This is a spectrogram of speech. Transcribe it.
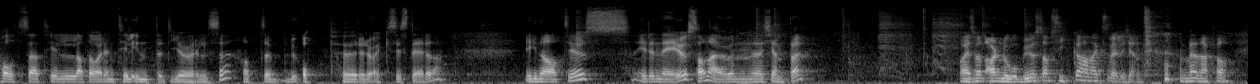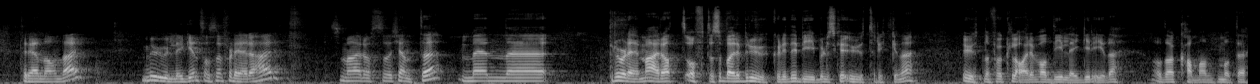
holdt seg til at det var en tilintetgjørelse. At eh, du opphører å eksistere. da. Ignatius. Ireneus, han er jo en kjempe. Og en som heter Arnobius av Sikka, han er ikke så veldig kjent. Men i hvert fall tre navn der. Muligens også flere her, som er også kjente. Men eh, problemet er at ofte så bare bruker de de bibelske uttrykkene uten å forklare hva de legger i det. Og da kan man på en måte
